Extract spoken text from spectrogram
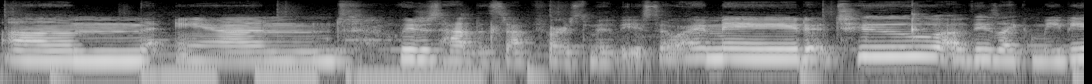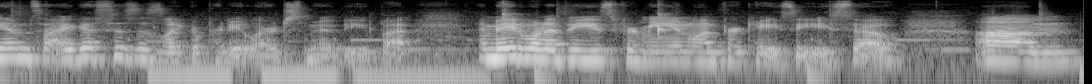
um, and we just had the stuff for a smoothie. So I made two of these like mediums. I guess this is like a pretty large smoothie, but I made one of these for me and one for Casey. So, um,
